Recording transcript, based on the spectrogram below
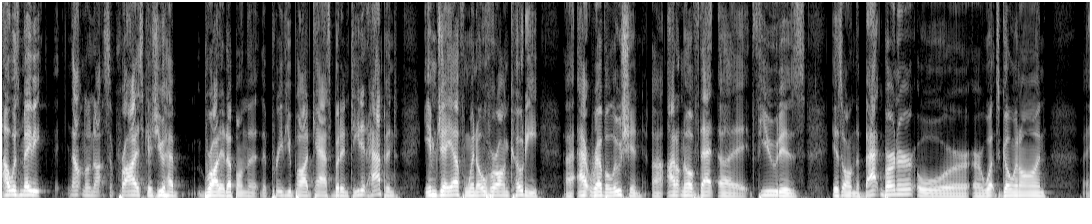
I was maybe don't know, not surprised because you had brought it up on the the preview podcast, but indeed it happened. MJF went over on Cody uh, at Revolution. Uh, I don't know if that uh, feud is is on the back burner or or what's going on, uh,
